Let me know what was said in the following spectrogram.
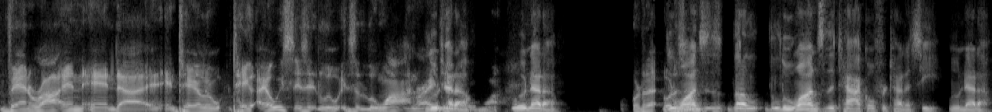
Van Roten and uh, and Taylor. Taylor. I always is it Lu, is it Luan right? Lunetta. Lunetta. What, that, what Luan's the, the Luan's the tackle for Tennessee. Lunetta.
